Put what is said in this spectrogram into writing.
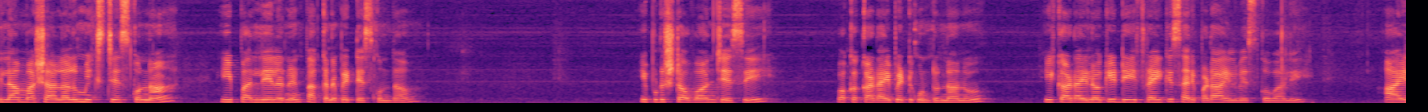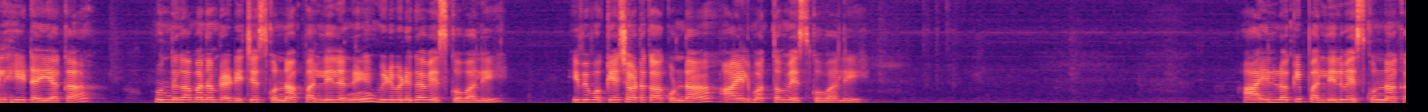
ఇలా మసాలాలు మిక్స్ చేసుకున్న ఈ పల్లీలని పక్కన పెట్టేసుకుందాం. ఇప్పుడు స్టవ్ ఆన్ చేసి ఒక కడాయి పెట్టుకుంటున్నాను. ఈ కడాయిలోకి డీప్ ఫ్రైకి సరిపడా ఆయిల్ వేసుకోవాలి. ఆయిల్ హీట్ అయ్యాక ముందుగా మనం రెడీ చేసుకున్న పల్లీలని విడివిడిగా వేసుకోవాలి. ఇవి ఒకే చోట కాకుండా ఆయిల్ మొత్తం వేసుకోవాలి. ఆయిల్లోకి పల్లీలు వేసుకున్నాక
